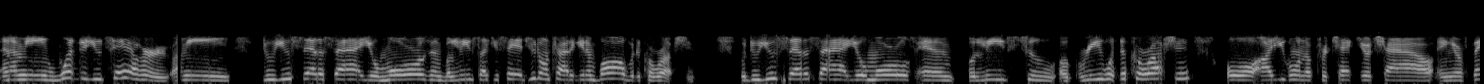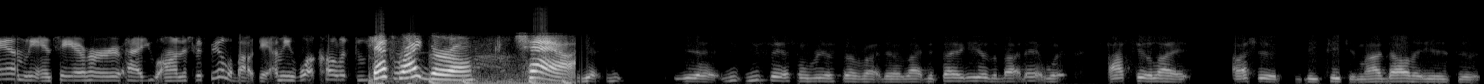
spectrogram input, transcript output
And I mean, what do you tell her? I mean, do you set aside your morals and beliefs? Like you said, you don't try to get involved with the corruption. But do you set aside your morals and beliefs to agree with the corruption? Or are you going to protect your child and your family and tell her how you honestly feel about that? I mean, what color do you That's claim? right, girl. Child. Yeah, you, yeah, you you said some real stuff right there. Like the thing is about that, what I feel like I should be teaching my daughter is to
